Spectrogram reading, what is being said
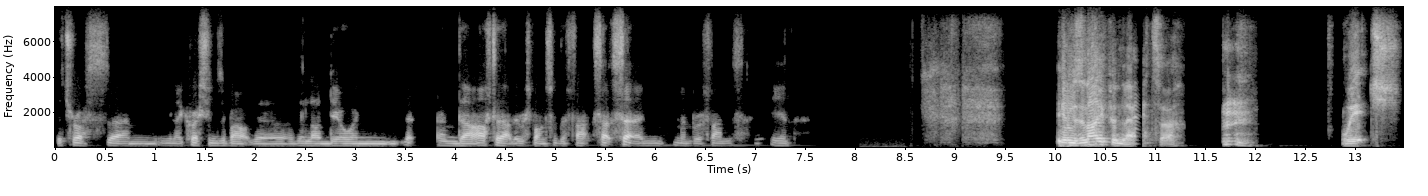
the trust, um, you know, questions about the the Lund deal, and and uh, after that, the response of the certain number of fans. Ian, it was an open letter, which,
